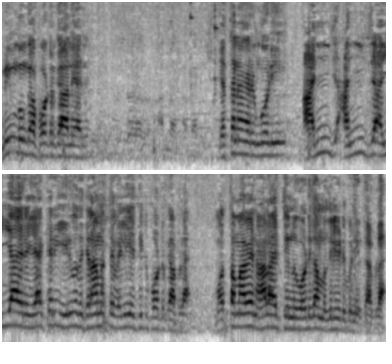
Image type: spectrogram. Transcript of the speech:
மின் பூங்கா போட்டிருக்காள் யாரு? எத்தனாயிரம் கோடி? அஞ்சு அஞ்சு ஐயாயிரம் ஏக்கர் இருபது கிராமத்தை வெளியேற்றிட்டு போட்டிருக்காப்ல மொத்தமாவே நாலாயிரத்தி ஐநூறு கோடி தான் முதலீடு பண்ணிருக்காப்ல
